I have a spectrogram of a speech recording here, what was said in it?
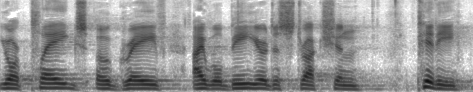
your plagues, O grave. I will be your destruction. Pity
